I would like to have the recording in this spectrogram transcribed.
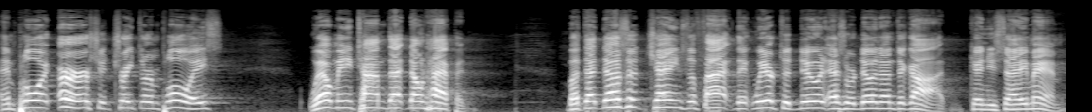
employer should treat their employees. Well, many times that don't happen. But that doesn't change the fact that we're to do it as we're doing unto God. Can you say amen?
